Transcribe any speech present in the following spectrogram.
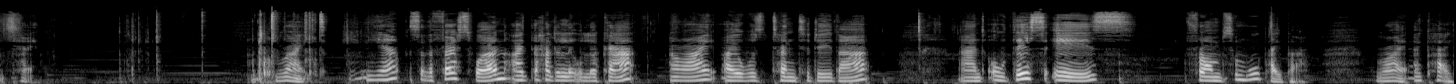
okay. Right. Yep, so the first one I had a little look at. All right, I always tend to do that. And, oh, this is from some wallpaper. Right, okay.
